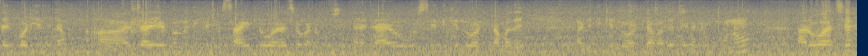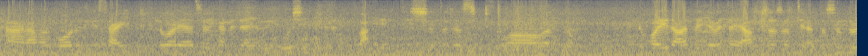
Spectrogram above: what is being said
তাই পরিয়ে দিলাম। আর যাই এখন, ওদিকে একটা সাইড লোয়ার আছে, ওখানে বসে এখানে যায় ও বসে, এদিকে লোয়ারটা আমাদের, আর এদিকে লোয়ারটা আমাদের, যেখানে বুনো আরও আছে, আর আমার বড় ওদিকে সাইড লোয়ারে আছে, ওইখানে যাই আমি বসি। বাইরের দৃশ্য তো জাস্ট একদম। একটু পরেই রাত হয়ে যাবে তাই আফসোস হচ্ছে এত সুন্দর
